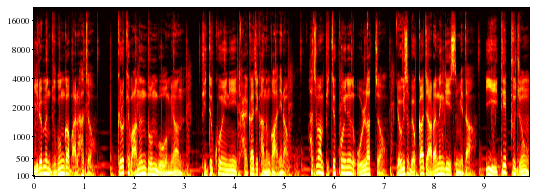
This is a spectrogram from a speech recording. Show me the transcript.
이러면 누군가 말하죠. 그렇게 많은 돈 모으면 비트코인이 달까지 가는 거 아니라고. 하지만 비트코인은 올랐죠. 여기서 몇 가지 알아낸 게 있습니다. 이 ETF 중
